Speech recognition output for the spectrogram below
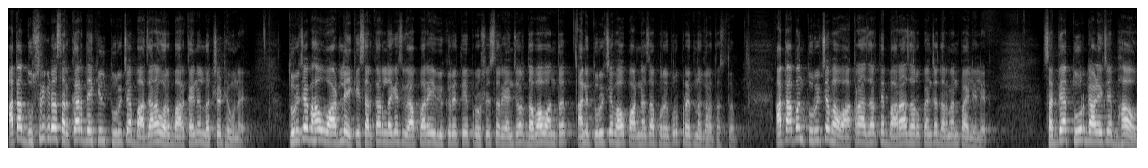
आता दुसरीकडे सरकार देखील तुरीच्या बाजारावर बारकाईनं लक्ष ठेवून आहे. तुरीचे भाव वाढले की सरकार लगेच व्यापारी विक्रेते प्रोसेसर यांच्यावर दबाव आणतं आणि तुरीचे भाव पाडण्याचा पुरेपूर प्रयत्न करत असतं. आता आपण तुरीचे भाव अकरा हजार ते बारा हजार रुपयांच्या दरम्यान पाहिलेले आहेत. सध्या तूर डाळीचे भाव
